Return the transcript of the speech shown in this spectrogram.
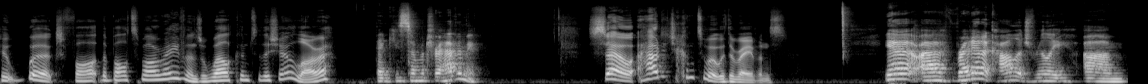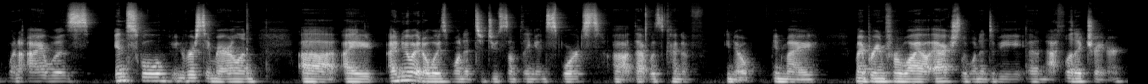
who works for the Baltimore Ravens. Welcome to the show, Laura. Thank you so much for having me. So, how did you come to work with the Ravens? Yeah, uh, right out of college, really. Um, when I was in school, University of Maryland, uh, I I knew I'd always wanted to do something in sports. Uh, that was kind of you know in my my brain for a while. I actually wanted to be an athletic trainer.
